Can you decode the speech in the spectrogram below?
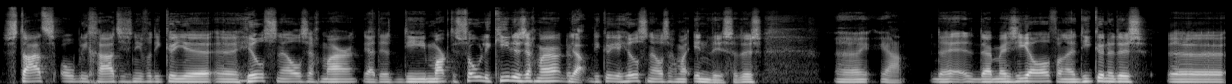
staatsobligaties in ieder geval, die kun je eh, heel snel, zeg maar, ja, de, die markt is zo liquide, zeg maar, de- Ja. die kun je heel snel, zeg maar, inwissen. Dus eh, ja, de- daarmee zie je al van, eh, die kunnen dus, eh, eh,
